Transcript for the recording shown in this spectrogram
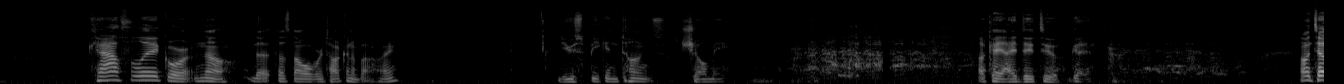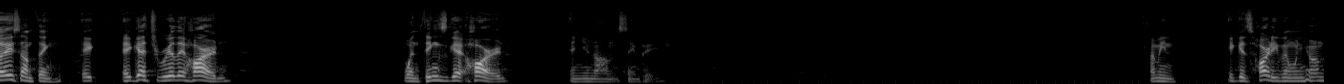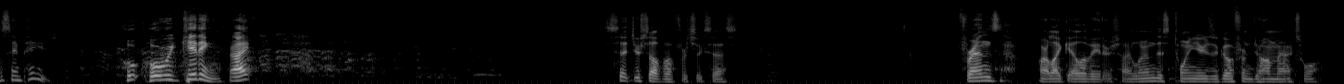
Catholic or no, that, that's not what we're talking about, right? Do you speak in tongues? Show me. okay, I do too. Good. I'm gonna tell you something. It, it gets really hard when things get hard and you're not on the same page. I mean, it gets hard even when you're on the same page. Who, who are we kidding, right? Set yourself up for success. Friends are like elevators. I learned this 20 years ago from John Maxwell?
